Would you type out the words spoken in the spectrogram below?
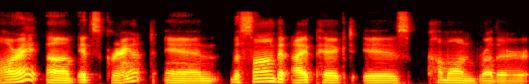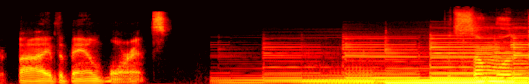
All right. Um, it's Grant, and the song that I picked is Come On Brother by the band Lawrence. Someone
